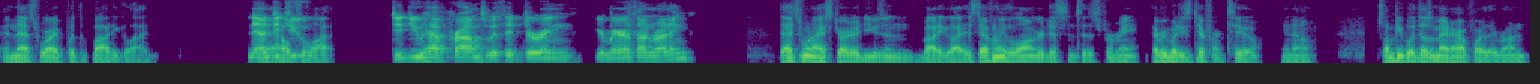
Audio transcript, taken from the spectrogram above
and that's where I put the Body Glide. Now, did you a lot. did you have problems with it during your marathon running? that's when I started using body glide. It's definitely the longer distances for me. Everybody's mm-hmm. different too, you know. Some people it doesn't matter how far they run,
